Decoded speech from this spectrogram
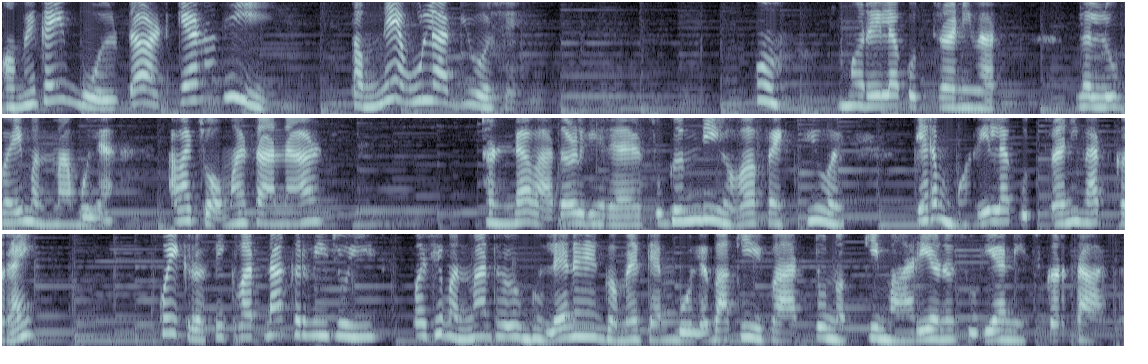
અમે કંઈ બોલતા અટક્યા નથી. તમને એવું લાગ્યું હશે? મરેલા કૂતરાની વાત. લલ્લુભાઈ મનમાં બોલ્યા, આવા ચોમાસાના ઠંડા વાદળ ઘેરાયા, સુગંધી હવા ફેંકતી હોય, ત્યારે મરેલા કૂતરાની વાત કરાય? કોઈક રસિક વાત ના કરવી જોઈએ. પછી મનમાં થયું, ભલે ને ગમે તેમ બોલે, બાકી વાત તો નક્કી મારી અને સૂર્યાની જ કરતા હશે.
